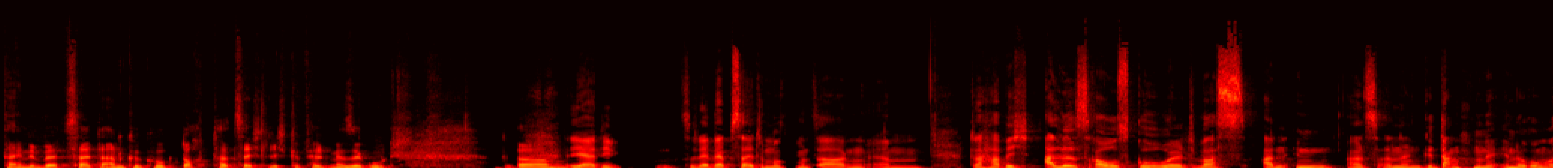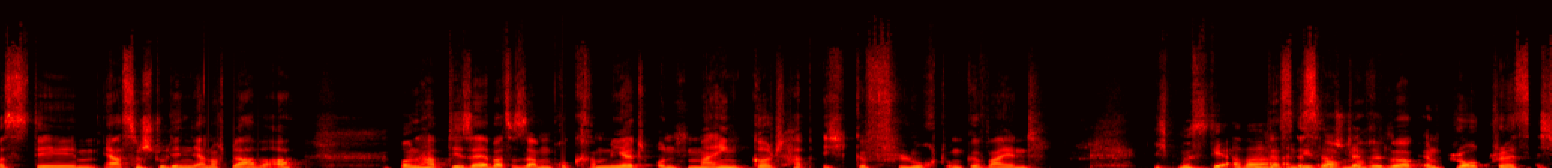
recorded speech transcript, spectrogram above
deine Webseite angeguckt. Doch, tatsächlich, gefällt mir sehr gut. Ähm, ja, die, zu der Webseite muss man sagen, ähm, da habe ich alles rausgeholt, was an in, als an den Gedanken und Erinnerung aus dem ersten Studienjahr noch da war und habe die selber zusammen programmiert und mein Gott, habe ich geflucht und geweint. Ich muss dir aber das an ist dieser auch Stelle noch Work in Progress. Ich,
